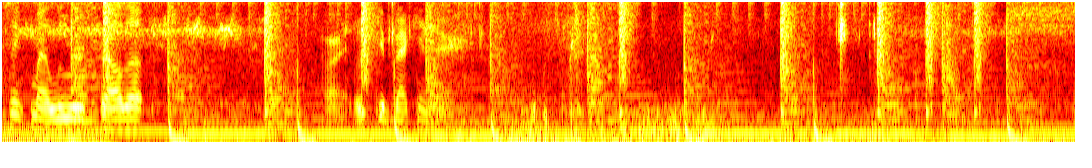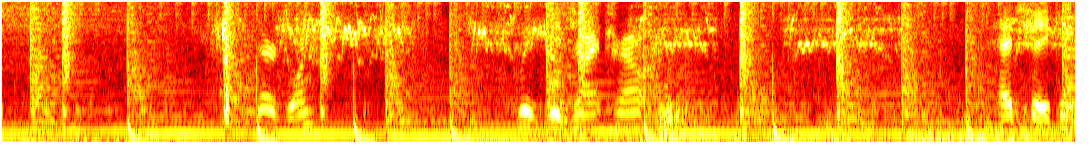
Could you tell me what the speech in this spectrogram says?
I think my lure's fouled up. All right, let's get back in there. There's one. Please be a giant trout. Head shaking.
